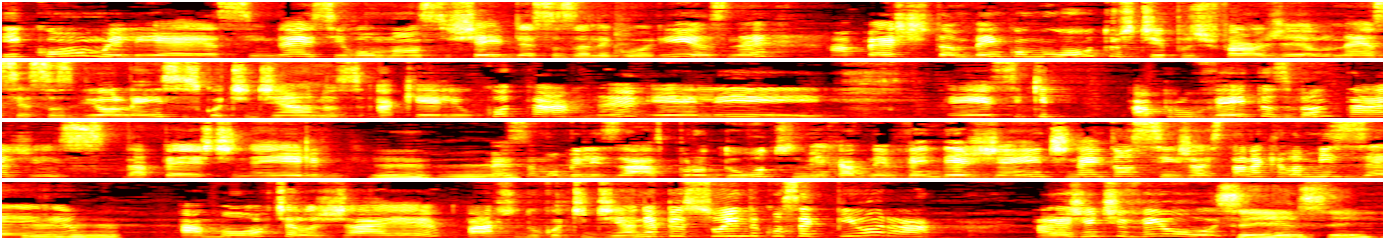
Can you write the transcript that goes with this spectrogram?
e como ele é, assim, né, esse romance cheio dessas alegorias, né, a peste também como outros tipos de flagelo, né, assim, essas violências cotidianas, aquele, o Cotar, né, ele é esse que aproveita as vantagens da peste, né? Ele uhum. começa a mobilizar produtos no mercado, né? vender gente, né? Então, assim, já está naquela miséria. Uhum. A morte, ela já é parte do cotidiano e a pessoa ainda consegue piorar. Aí a gente vê hoje. Sim, né? sim.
